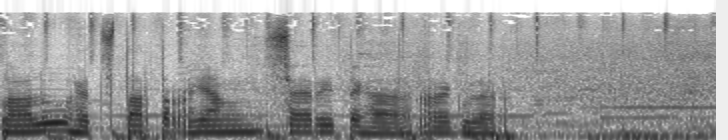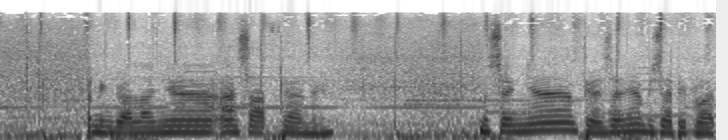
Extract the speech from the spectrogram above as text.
Lalu head starter yang seri TH regular peninggalannya Asada nih. Mesinnya biasanya bisa dibuat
